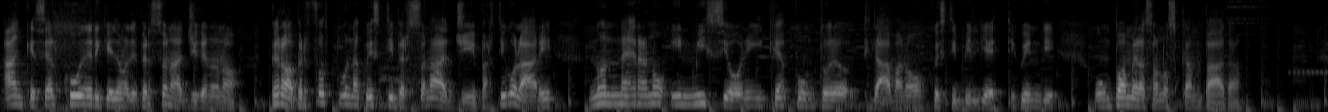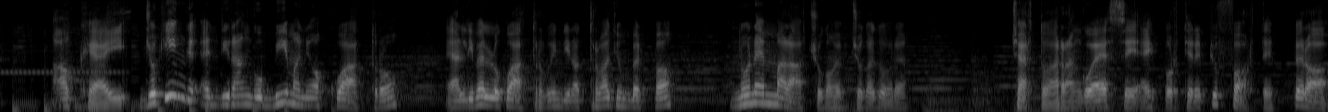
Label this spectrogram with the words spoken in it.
anche se alcune richiedono dei personaggi che non ho. Però per fortuna questi personaggi particolari non erano in missioni che appunto ti davano questi biglietti, quindi un po' me la sono scampata. Ok, Joking è di rango B ma ne ho 4, è a livello 4 quindi ne ho trovati un bel po'. Non è malaccio come giocatore. Certo, a rango S è il portiere più forte, però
